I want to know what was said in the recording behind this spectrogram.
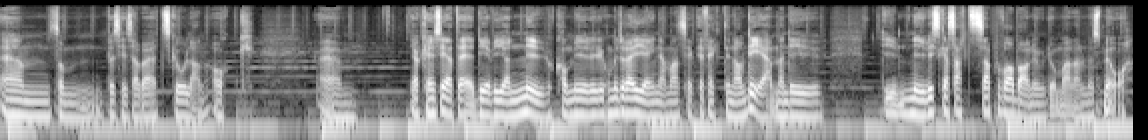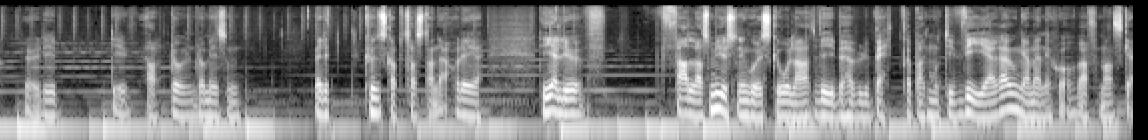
um, som precis har börjat skolan och um, jag kan ju säga att det, det vi gör nu kommer, det kommer dröja innan man ser effekten av det, men det är ju, det är ju nu vi ska satsa på våra barn och ungdomar när de är små. Det är det, ja, de, de är som väldigt kunskapstörstande och det, det gäller ju för alla som just nu går i skolan att vi behöver bli bättre på att motivera unga människor varför man ska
